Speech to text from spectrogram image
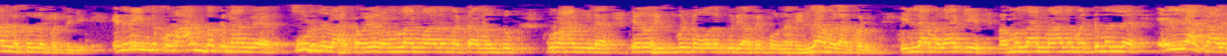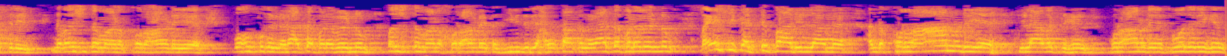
ஆண்ல சொல்லப்பட்டிருக்கு. எனவே இந்த குரான் பக்கம் நாங்க கூடுதலாக கவலை ரம்லான் மாதம் மட்டும் வந்தும் குரான்ல ஏதோ ஹிஸ்பண்ட் ஓதக்கூடிய அமைப்பு நாங்க இல்லாமலாக்கணும். இல்லாமலாக்கி ரமலான் மாதம் மட்டுமல்ல எல்லா காலத்திலையும் இந்த பரிசுத்தமான குரானுடைய வகுப்புகள் நடாத்தப்பட வேண்டும். பரிசுத்தமான குரானுடைய ஜீவித ஹல்தாக்கள் நடாத்தப்பட வேண்டும். வயசு கட்டுப்பாடு இல்லாம அந்த குரானுடைய திலாவத்துகள் குரானுடைய போதனைகள்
